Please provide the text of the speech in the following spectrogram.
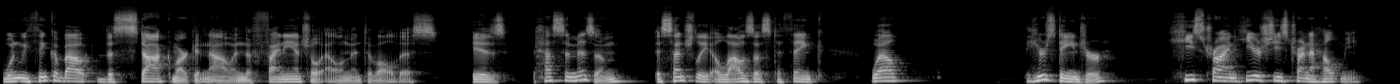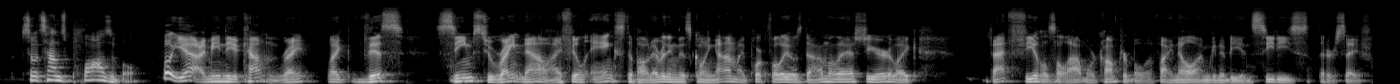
when we think about the stock market now and the financial element of all this is pessimism essentially allows us to think, well, here's danger. He's trying, he or she's trying to help me. So it sounds plausible. Well, yeah. I mean, the accountant, right? Like this seems to right now. I feel angst about everything that's going on. My portfolio's down the last year. Like that feels a lot more comfortable if I know I'm going to be in CDs that are safe.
